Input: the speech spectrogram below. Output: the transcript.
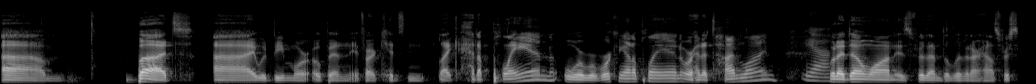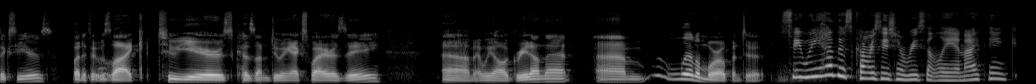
Um, but I would be more open if our kids like had a plan or were working on a plan or had a timeline. Yeah. What I don't want is for them to live in our house for six years. But if it was like two years because I'm doing X, Y, or Z, um, and we all agreed on that, I'm a little more open to it. See, we had this conversation recently, and I think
